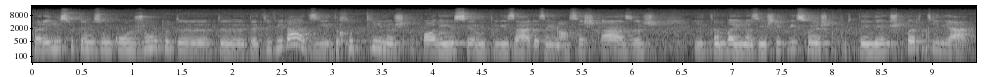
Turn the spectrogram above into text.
Para isso, temos um conjunto de, de, de atividades e de rotinas que podem ser utilizadas em nossas casas, e também nas instituições que pretendemos partilhar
